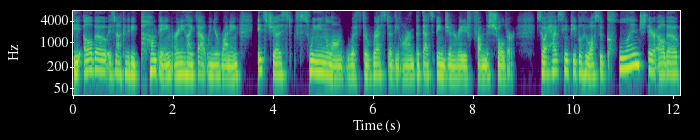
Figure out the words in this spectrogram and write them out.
The elbow is not going to be pumping or anything like that when you're running. It's just swinging along with the rest of the arm, but that's being generated from the shoulder. So I have seen people who also clench their elbow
